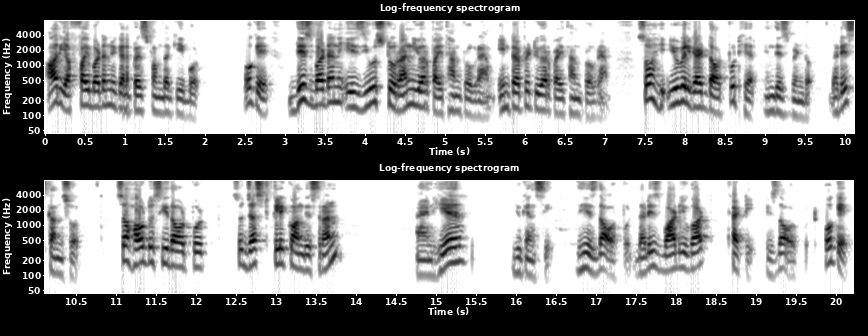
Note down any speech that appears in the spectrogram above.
or F5 button you can press from the keyboard okay this button is used to run your python program interpret your python program. So you will get the output here in this window that is console. So how to see the output? So just click on this run and here you can see this is the output. That is what you got 30 is the output. Okay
